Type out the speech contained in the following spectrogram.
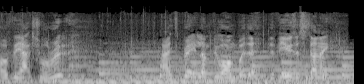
of the actual route. And it's a pretty lumpy one, but the, the views are stunning.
